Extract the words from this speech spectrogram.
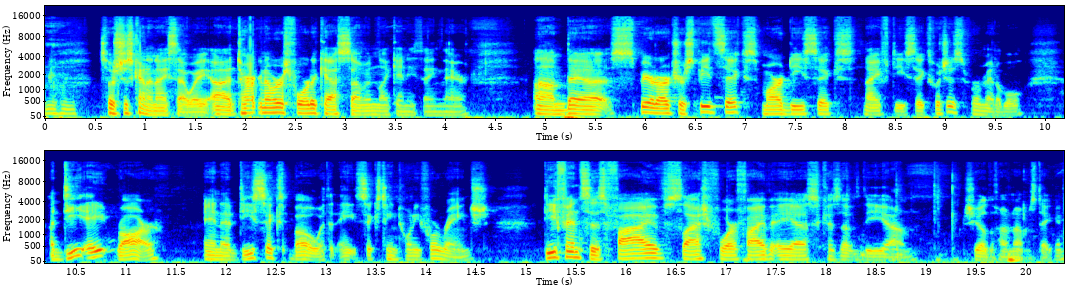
Mm-hmm. So it's just kind of nice that way. Uh, target number is four to cast summon, like anything there. Um, the Spirit Archer Speed 6, Mar D6, Knife D6, which is formidable. A D8 RAR, and a D6 bow with an 8, 16, 24 ranged. Defense is 5 slash 4, 5 AS because of the um, shield, if I'm not mistaken.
